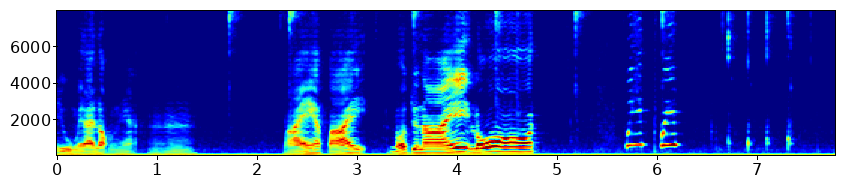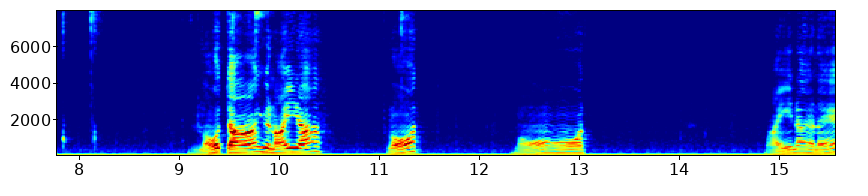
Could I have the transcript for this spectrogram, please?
อยู่ไม่ได้หรอกอย่างเงี้ยอืมไปครับไปรถอยู่ไหนรถวิดวิดรถจ้าอยู่ไหนยะรถรถไปได้แล้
